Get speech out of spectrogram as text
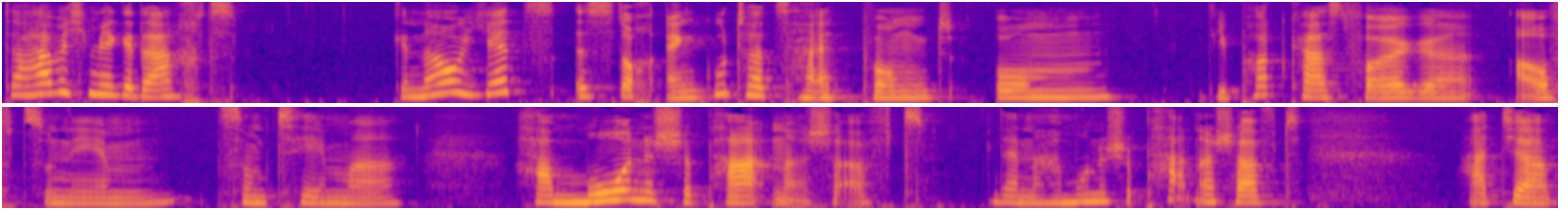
da habe ich mir gedacht, genau jetzt ist doch ein guter Zeitpunkt, um die Podcast-Folge aufzunehmen zum Thema harmonische Partnerschaft. Denn eine harmonische Partnerschaft hat ja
